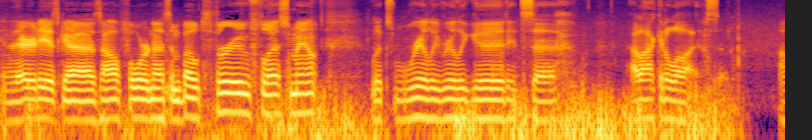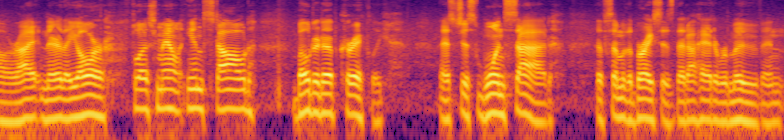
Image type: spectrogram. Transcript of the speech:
And there it is guys, all four nuts and bolts through, flush mount. Looks really, really good. It's, uh, I like it a lot, so. All right, and there they are, flush mount installed, bolted up correctly. That's just one side of some of the braces that I had to remove. And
